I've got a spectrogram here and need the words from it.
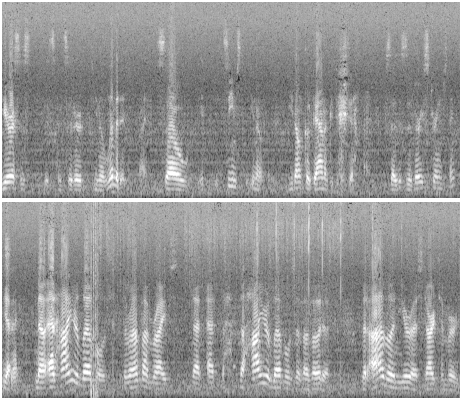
is, is considered, you know, limited. Right. So it, it seems, you know, you don't go down in Kedusha. So this is a very strange thing to Yeah. say. Now, at higher levels, the Rambam writes that at the, the higher levels of avoda, that ahava and yura start to merge.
